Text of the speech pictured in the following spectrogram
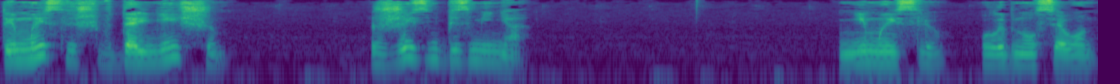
«Ты мыслишь в дальнейшем жизнь без меня?» «Не мыслю», — улыбнулся он,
